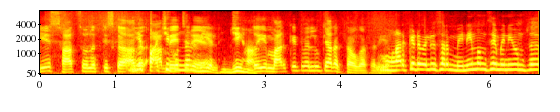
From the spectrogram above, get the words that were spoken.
ये सात सौ उनतीस का ये अगर आप पाची कुंदन रियल जी हाँ। तो ये मार्केट वैल्यू क्या रखता होगा सर ये? मार्केट वैल्यू सर मिनिमम से मिनिमम से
